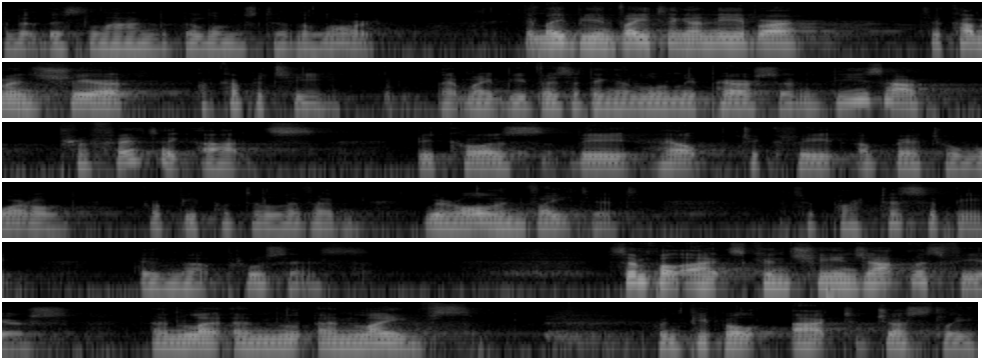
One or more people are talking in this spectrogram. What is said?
and that this land belongs to the Lord. It might be inviting a neighbour to come and share a cup of tea. It might be visiting a lonely person. These are prophetic acts because they help to create a better world for people to live in. We're all invited to participate in that process. Simple acts can change atmospheres and, li- and, and lives when people act justly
